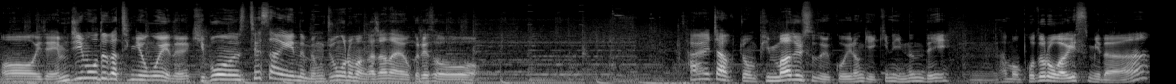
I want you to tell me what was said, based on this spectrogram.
어 이제 MG 모드 같은 경우에는 기본 스탯상에 있는 명중으로만 가잖아요. 그래서 살짝 좀 빗맞을 수도 있고 이런 게 있긴 있는데 음, 한번 보도록 하겠습니다.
